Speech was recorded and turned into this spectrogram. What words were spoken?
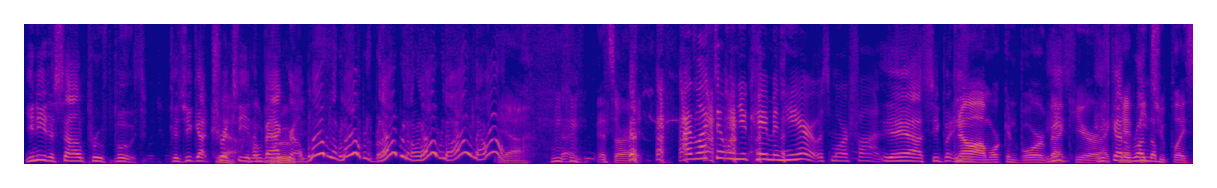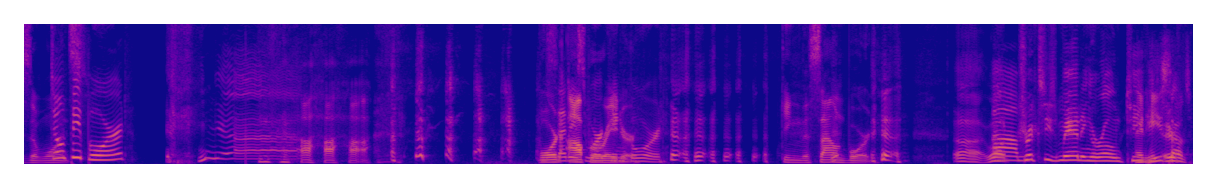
You need a soundproof booth because you got Trixie Yeah, in the how background. Blah, blah, blah, blah, blah, blah, blah, blah. Yeah, that's all right. I liked it when you came in here. It was more fun. Yeah, see, but No, I'm working bored back he's- here. he's I gotta can't run be the- two places at once. Don't be bored. Yeah. Ha ha ha. Board Said operator. working bored. King the soundboard. Uh, well, Um, Trixie's manning her own TV and he er, sounds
